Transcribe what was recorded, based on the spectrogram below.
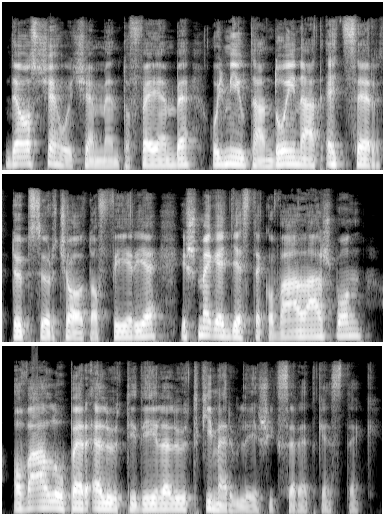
De az sehogy sem ment a fejembe, hogy miután Doinát egyszer, többször csalt a férje, és megegyeztek a vállásban, a vállóper előtti délelőtt kimerülésig szeretkeztek.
